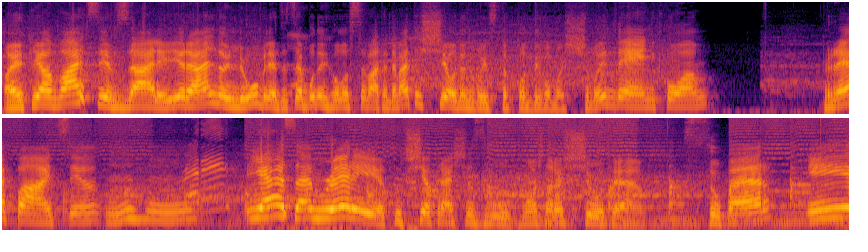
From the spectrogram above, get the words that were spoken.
А які овації в залі! Її реально люблять, за це будуть голосувати. Давайте ще один виступ подивимось. Швиденько. Препаці. Угу. Yes, I'm ready! Тут ще краще звук, можна розчути. Супер. І.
